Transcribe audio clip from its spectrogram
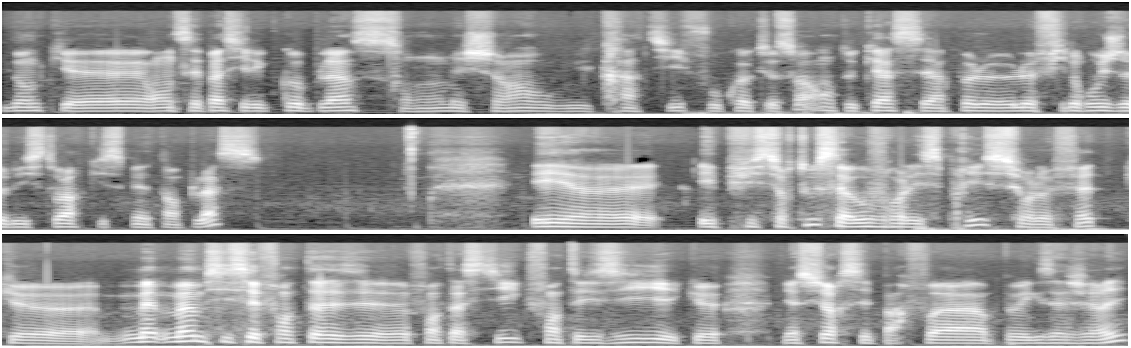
Donc, euh, on ne sait pas si les gobelins sont méchants ou craintifs ou quoi que ce soit. En tout cas, c'est un peu le fil rouge de l'histoire qui se met en place. Et, euh, et puis surtout, ça ouvre l'esprit sur le fait que, même, même si c'est euh, fantastique, fantasy, et que bien sûr c'est parfois un peu exagéré,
